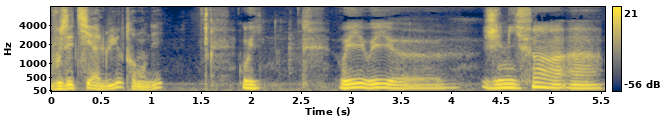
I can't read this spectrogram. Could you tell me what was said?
Vous étiez à lui, autrement dit? Oui, oui, oui. Euh, j'ai mis fin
